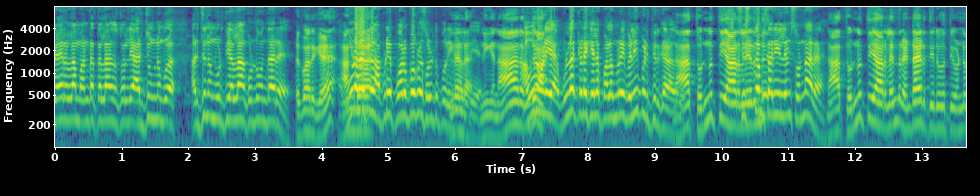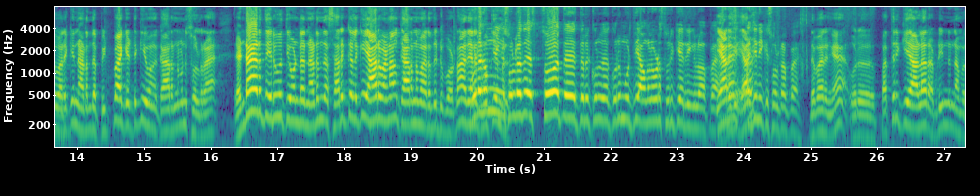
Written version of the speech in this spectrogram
பேரெல்லாம் மன்றத்தெல்லாம் சொல்லி அர்ஜுன அர்ஜுனமூர்த்தி எல்லாம் கொண்டு வந்தாரு. பாருங்க ஊடகத்துல அப்படியே போற போக்குல சொல்லிட்டு போறீங்க. நீங்க நான் அவருடைய உள்ள கிடைக்கையில பலமுறை வெளிப்படுத்தி இருக்காரு நான் தொண்ணூத்தி ஆறுல இருந்து சரியில்லைன்னு சொன்னாரு. நான் தொண்ணூத்தி ஆறுல இருந்து ரெண்டாயிரத்தி இருபத்தி ஒண்ணு வரைக்கும் நடந்த பிட் பாக்கெட்டுக்கு இவங்க காரணம்னு சொல்றேன். ரெண்டாயிரத்தி இருபத்தி ஒண்ணு நடந்த சர்க்கிளுக்கு யார் வேணாலும் காரணமா இருந்துட்டு போட்டோம் அது நீங்க. சொல்றது சோ திரு குரு- குருமூர்த்தி அவங்களோட சுருக்கிடுறீங்களோ அப்ப? ரஜினிக்கு சொல்றப்ப. இந்த பாருங்க ஒரு பத்திரிகையாளர் அப்படின்னு நம்ம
